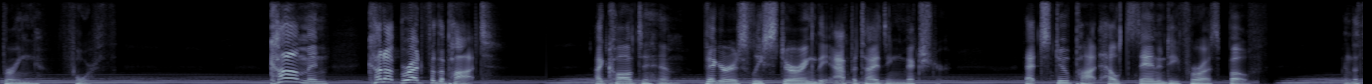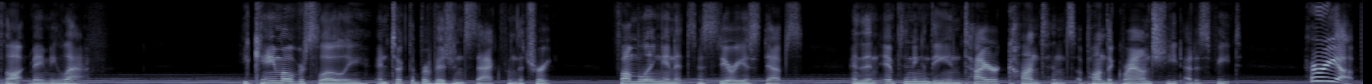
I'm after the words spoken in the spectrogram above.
bring forth. Come and cut up bread for the pot. I called to him, vigorously stirring the appetizing mixture. That stew pot held sanity for us both, and the thought made me laugh. He came over slowly and took the provision sack from the tree, fumbling in its mysterious depths, and then emptying the entire contents upon the ground sheet at his feet. Hurry up!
